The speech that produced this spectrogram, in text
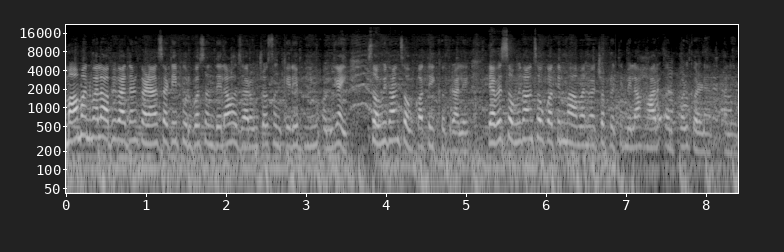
महामानवाला अभिवादन करण्यासाठी पूर्वसंध्येला हजारोंच्या संख्येने भीम अनुयायी संविधान चौकात एकत्र आले. यावेळी संविधान चौकातील महामानवाच्या प्रतिमेला हार अर्पण करण्यात आले.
